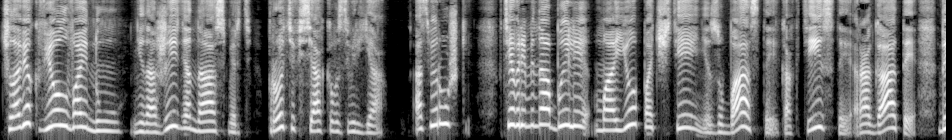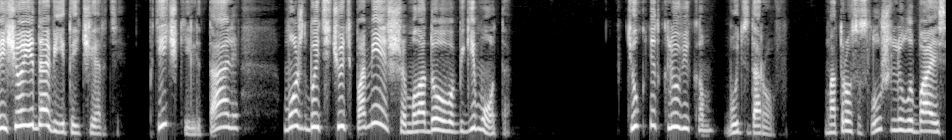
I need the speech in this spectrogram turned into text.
человек вел войну не на жизнь, а на смерть против всякого зверья. А зверушки в те времена были мое почтение, зубастые, когтистые, рогатые, да еще и ядовитые черти. Птички летали, может быть, чуть поменьше молодого бегемота, тюкнет клювиком, будь здоров. Матросы слушали, улыбаясь,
